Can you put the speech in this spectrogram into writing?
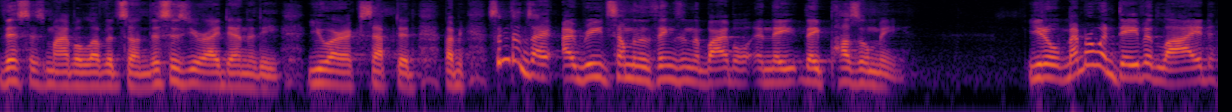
This is my beloved son. This is your identity. You are accepted by me. Sometimes I, I read some of the things in the Bible and they, they puzzle me. You know, remember when David lied?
